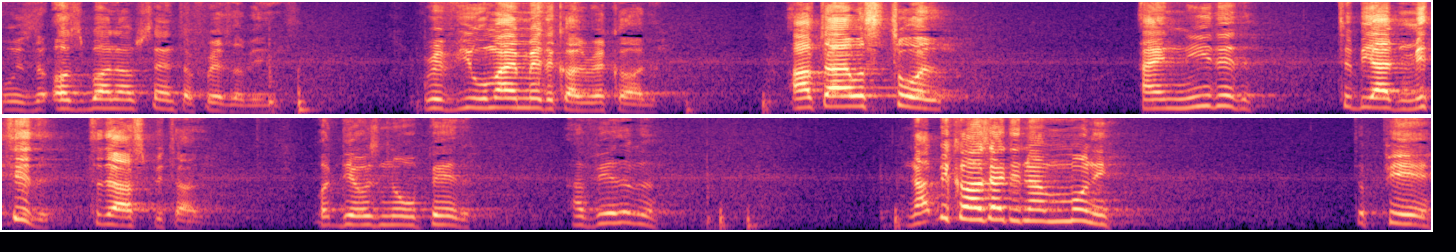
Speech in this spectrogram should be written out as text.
who is the husband of Senator Frazer Binns, review my medical record. After I was told I needed to be admitted to the hospital, but there was no bed available. Not because I didn't have money to pay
